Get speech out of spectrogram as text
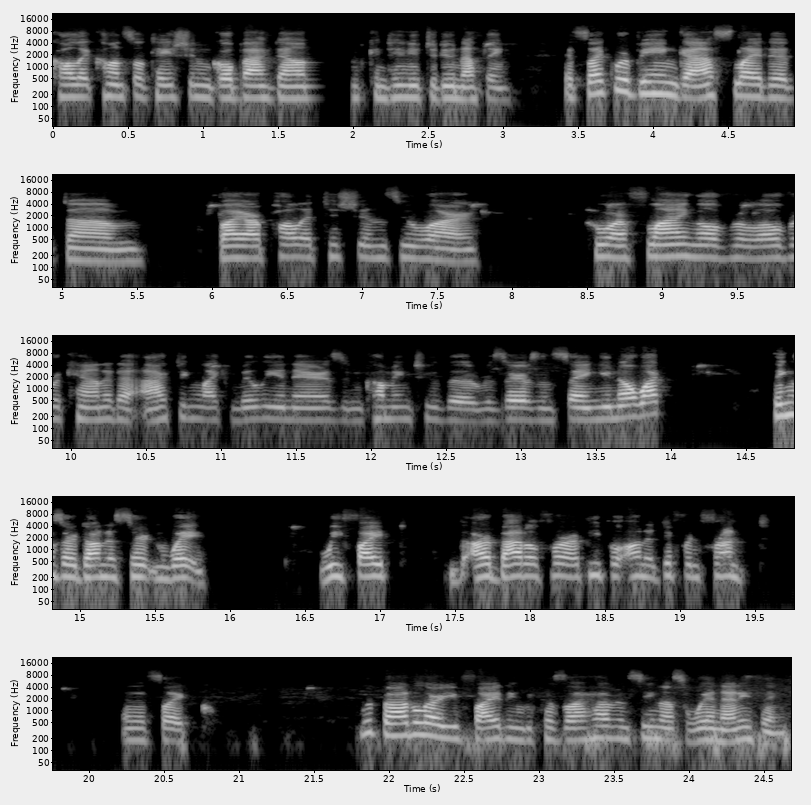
call it consultation, go back down, continue to do nothing. It's like we're being gaslighted um, by our politicians who are who are flying over over Canada, acting like millionaires and coming to the reserves and saying, you know what, things are done a certain way. We fight our battle for our people on a different front, and it's like, what battle are you fighting? Because I haven't seen us win anything.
